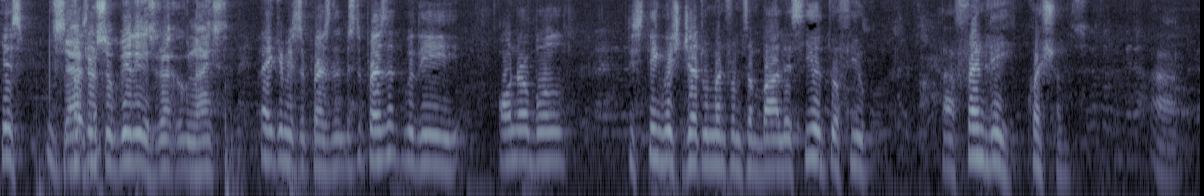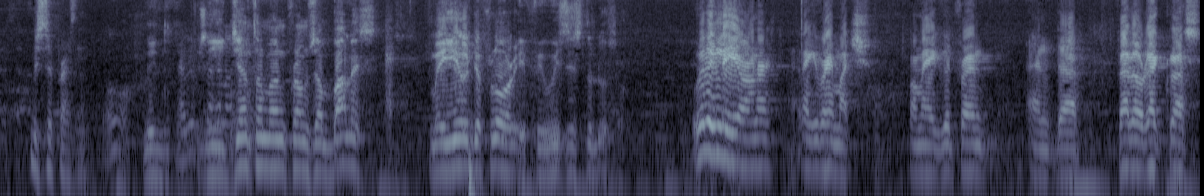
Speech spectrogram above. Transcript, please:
Yes, Mr. Senator President. Zubiri is recognized. Thank you, Mr. President. Mr. President, with the honorable distinguished gentleman from Zambales yield to a few uh, friendly questions, uh, Mr. President. The the gentleman from Zambales may yield the floor if he wishes to do so. Willingly, Your Honor. Thank you very much for my good friend and uh, fellow Red Cross.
